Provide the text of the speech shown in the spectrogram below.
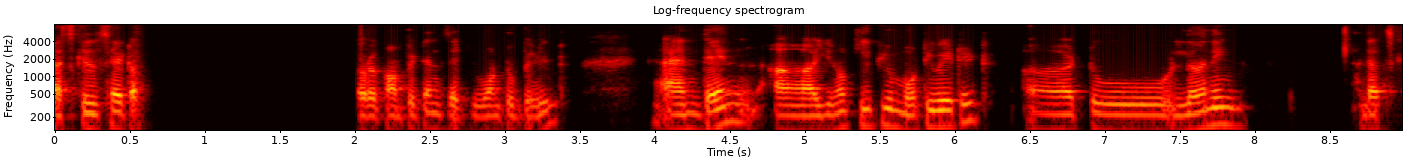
a skill set or a competence that you want to build and then uh, you know keep you motivated uh, to learning that skill set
